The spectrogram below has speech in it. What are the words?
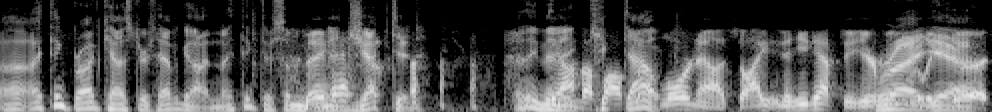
Uh, I think broadcasters have gotten. I think there's some They been have. ejected. I think they've yeah, been I'm up off kicked the out. floor now, so I, he'd have to hear me Right, really yeah. good.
